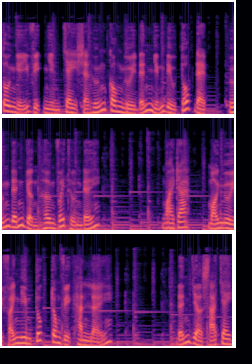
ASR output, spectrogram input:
tôi nghĩ việc nhìn chay sẽ hướng con người đến những điều tốt đẹp, hướng đến gần hơn với Thượng Đế. Ngoài ra, mọi người phải nghiêm túc trong việc hành lễ. Đến giờ xả chay,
